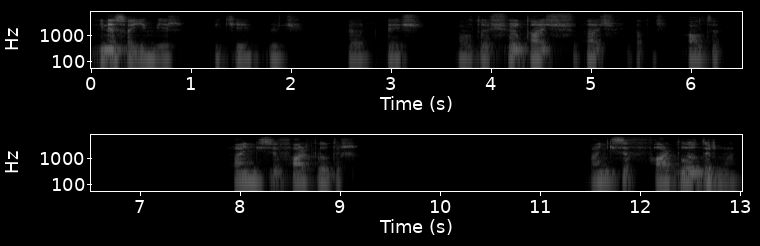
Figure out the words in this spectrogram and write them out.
Yine sayayım. 1, 2, 3, 4, 5, 6. Şu taş, şu taş, şu taş. 6. Hangisi farklıdır? Hangisi farklıdır mı?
